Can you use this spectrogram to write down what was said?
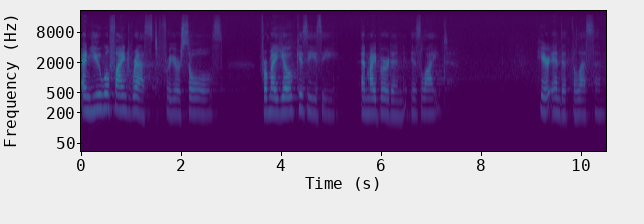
and you will find rest for your souls. For my yoke is easy and my burden is light. Here endeth the lesson.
